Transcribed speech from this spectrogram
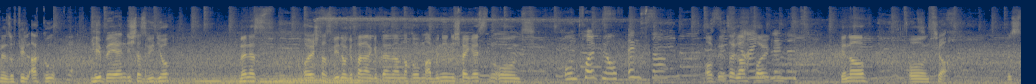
mehr so viel Akku. Hier beende ich das Video. Wenn es euch das Video gefallen hat, gebt einen Daumen nach oben, abonnieren nicht vergessen und Und folgt mir auf Insta. auf Instagram folgen. Genau. Und ja, bis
